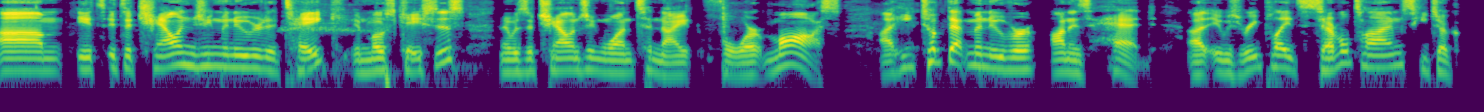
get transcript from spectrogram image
Um, it's it's a challenging maneuver to take in most cases, and it was a challenging one tonight for Moss. Uh, he took that maneuver on his head. Uh, it was replayed several times. He took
